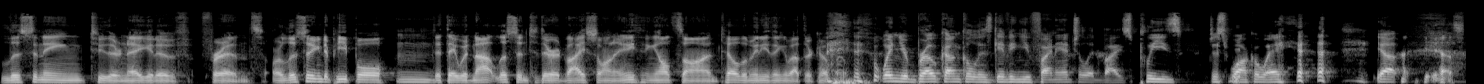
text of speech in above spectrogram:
Listening to their negative friends or listening to people mm. that they would not listen to their advice on anything else on, tell them anything about their company. when your broke uncle is giving you financial advice, please just walk away. yeah. Yes.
